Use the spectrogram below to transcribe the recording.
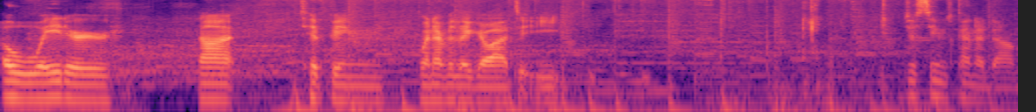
a waiter not tipping whenever they go out to eat. Just seems kind of dumb.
